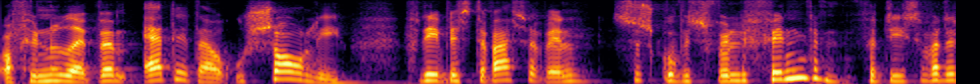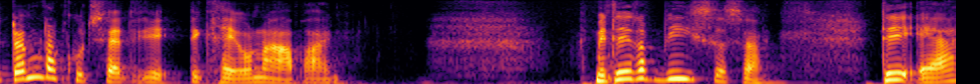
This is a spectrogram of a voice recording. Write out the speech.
og finde ud af, hvem er det, der er usårlige. Fordi hvis det var så vel, så skulle vi selvfølgelig finde dem, fordi så var det dem, der kunne tage det, det krævende arbejde. Men det, der viser sig, det er,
